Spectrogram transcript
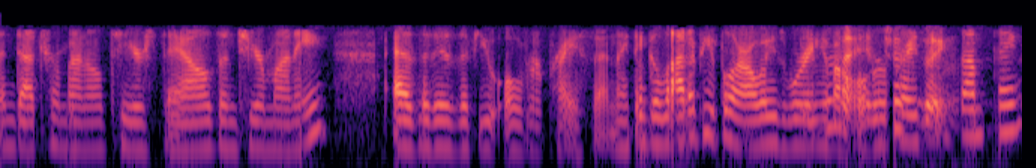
and detrimental to your sales and to your money as it is if you overprice it. And I think a lot of people are always worrying Isn't about overpricing something.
